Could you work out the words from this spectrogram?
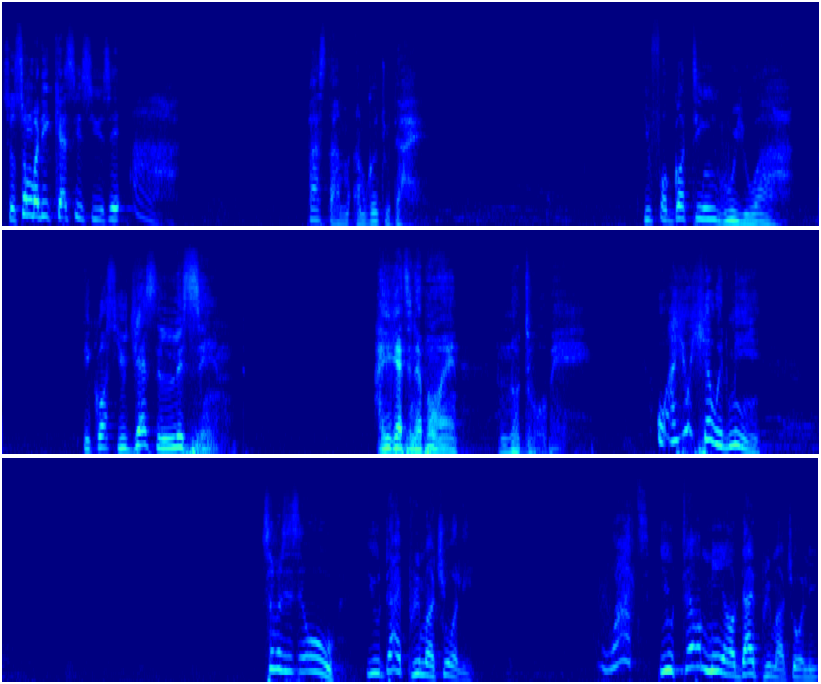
So somebody curses you, you say, Ah, Pastor, I'm, I'm going to die. You've forgotten who you are because you just listened. Are you getting the point? Not to obey. Oh, are you here with me? Somebody say, Oh, you die prematurely. What? You tell me I'll die prematurely?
